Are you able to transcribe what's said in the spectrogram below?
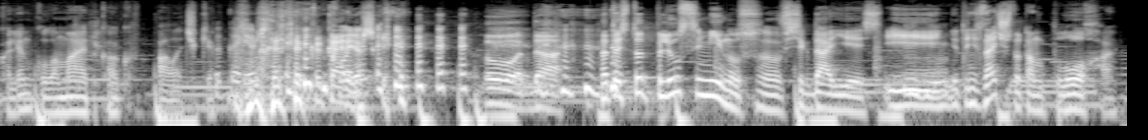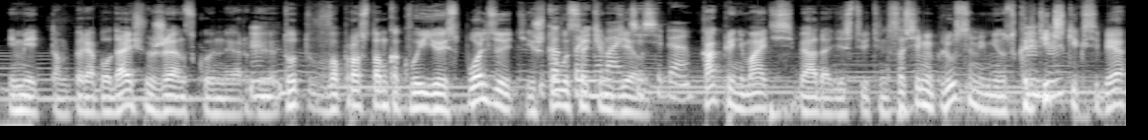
коленку ломает как палочки. Как орешки. Как орешки. Вот, да. Ну, то есть тут плюс и минус э, всегда есть. И это не значит, что там плохо иметь там преобладающую женскую энергию. Тут вопрос в том, как вы ее используете и что вы с этим делаете. себя. Как принимаете себя, да, действительно. Со всеми плюсами и минусами. Критически к себе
